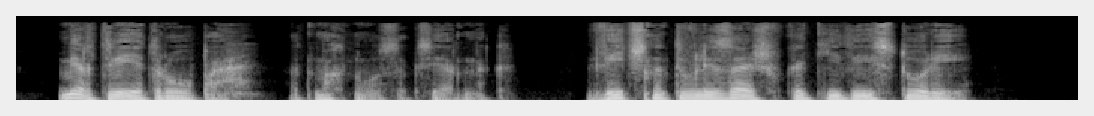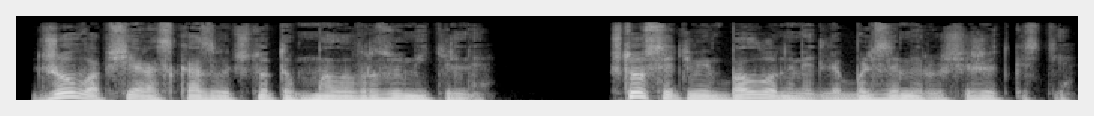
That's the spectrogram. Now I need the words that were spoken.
— «мертвее трупа», — отмахнулся Ксернак. «Вечно ты влезаешь в какие-то истории. Джо вообще рассказывает что-то маловразумительное. Что с этими баллонами для бальзамирующей жидкости?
